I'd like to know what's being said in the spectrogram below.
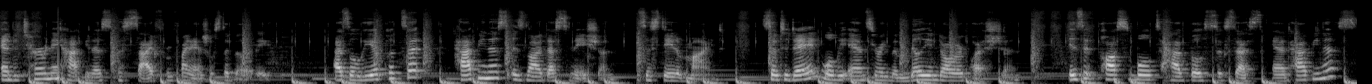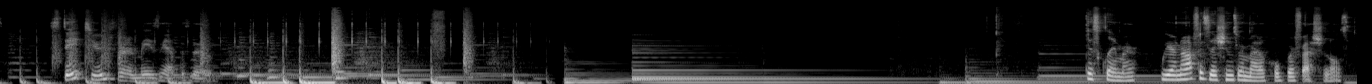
and determining happiness aside from financial stability. As Aaliyah puts it, happiness is not a destination, it's a state of mind. So today we'll be answering the million dollar question Is it possible to have both success and happiness? Stay tuned for an amazing episode. Disclaimer We are not physicians or medical professionals.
